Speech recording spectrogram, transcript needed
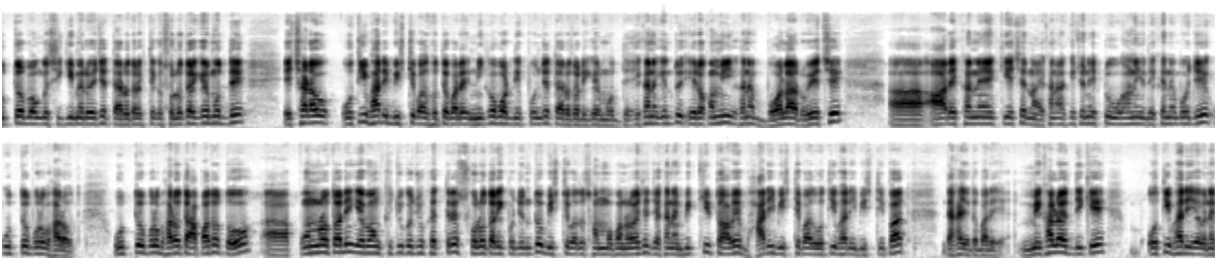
উত্তরবঙ্গ সিকিমে রয়েছে তেরো তারিখ থেকে ষোলো তারিখের মধ্যে। এছাড়াও অতি ভারী বৃষ্টিপাত হতে পারে নিকোবর, দ্বীপপুঞ্জে তেরো তারিখের মধ্যে। এখানে কিন্তু এরকমই এখানে বলা রয়েছে। আর এখানে কি আছে? না, এখানে আর কিছু নেই। একটুখানি দেখে নেব যে উত্তর পূর্ব ভারত। উত্তর পূর্ব ভারতে আপাতত পনেরো তারিখ এবং কিছু কিছু ক্ষেত্রে ষোলো তারিখ পর্যন্ত বৃষ্টিপাতের সম্ভাবনা রয়েছে, যেখানে বিক্ষিপ্তভাবে ভারী বৃষ্টিপাত, অতি ভারী বৃষ্টিপাত দেখা যেতে পারে। মেঘালয়ের দিকে অতি ভারী মানে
